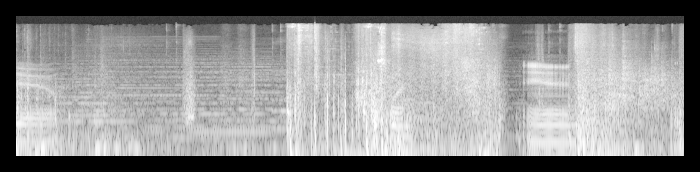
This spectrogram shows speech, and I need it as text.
Do this one. And we'll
